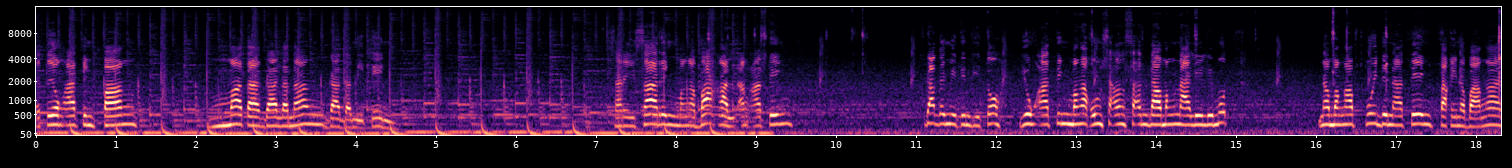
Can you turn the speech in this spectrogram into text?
Ito yung ating pang matagalan ng gagamitin. Sari-saring mga bakal ang ating gagamitin dito. Yung ating mga kung saan saan lamang nalilimot na mga pwede nating pakinabangan.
